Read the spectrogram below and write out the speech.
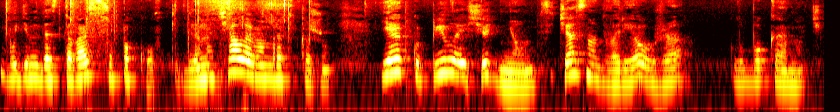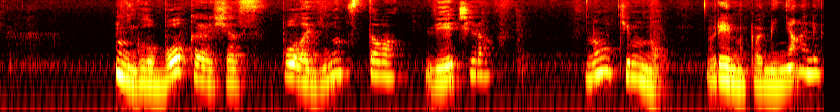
будем доставать с упаковки. Для начала я вам расскажу. Я купила еще днем. Сейчас на дворе уже глубокая ночь. Ну, не глубокая, сейчас пол одиннадцатого вечера. Ну, темно. Время поменяли.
